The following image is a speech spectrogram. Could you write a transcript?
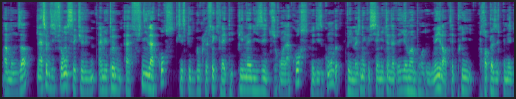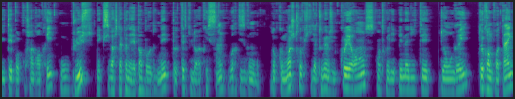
à Monza. La seule différence c'est que Hamilton a fini la course, ce qui explique donc le fait qu'il a été pénalisé durant la course de 10 secondes. On peut imaginer que si Hamilton avait également abandonné, il aurait peut-être pris 3 places de pénalité pour le prochain Grand Prix, ou plus, et que si Verstappen n'avait pas abandonné, peut-être qu'il aurait pris 5 voire 10 secondes. Donc moi je trouve qu'il y a tout de même une cohérence entre les pénalités de Hongrie, de Grande-Bretagne,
